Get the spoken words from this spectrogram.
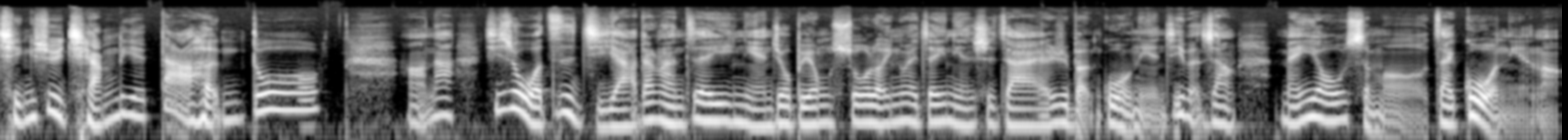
情绪强烈大很多啊。那其实我自己啊，当然这一年就不用说了，因为这一年是在日本过年，基本上没有什么在过年了。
